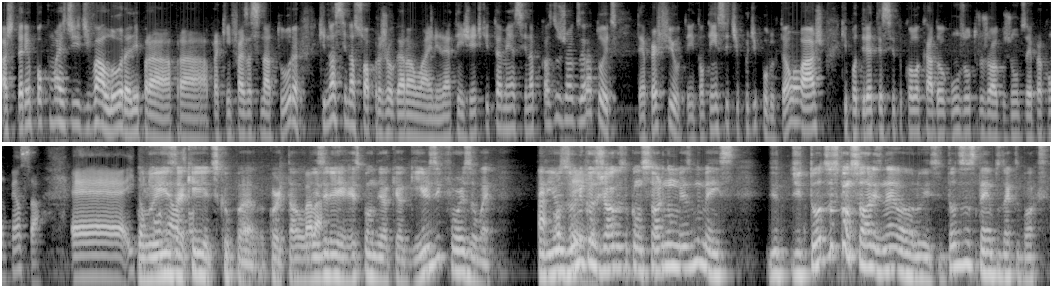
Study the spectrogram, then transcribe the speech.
acho que daria um pouco mais de, de valor ali para quem faz assinatura, que não assina só para jogar online, né? Tem gente que também assina por causa dos jogos gratuitos. Tem perfil, tem, então tem esse tipo de público. Então eu acho que poderia ter sido colocado alguns outros jogos juntos aí para compensar. É, então, o Luiz relação... aqui, desculpa cortar, o Vai Luiz lá. ele respondeu aqui, ó, Gears e Forza, ué. Teria ah, os seja... únicos jogos do console no mesmo mês. De, de todos os consoles, né, Luiz? De todos os tempos do Xbox.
